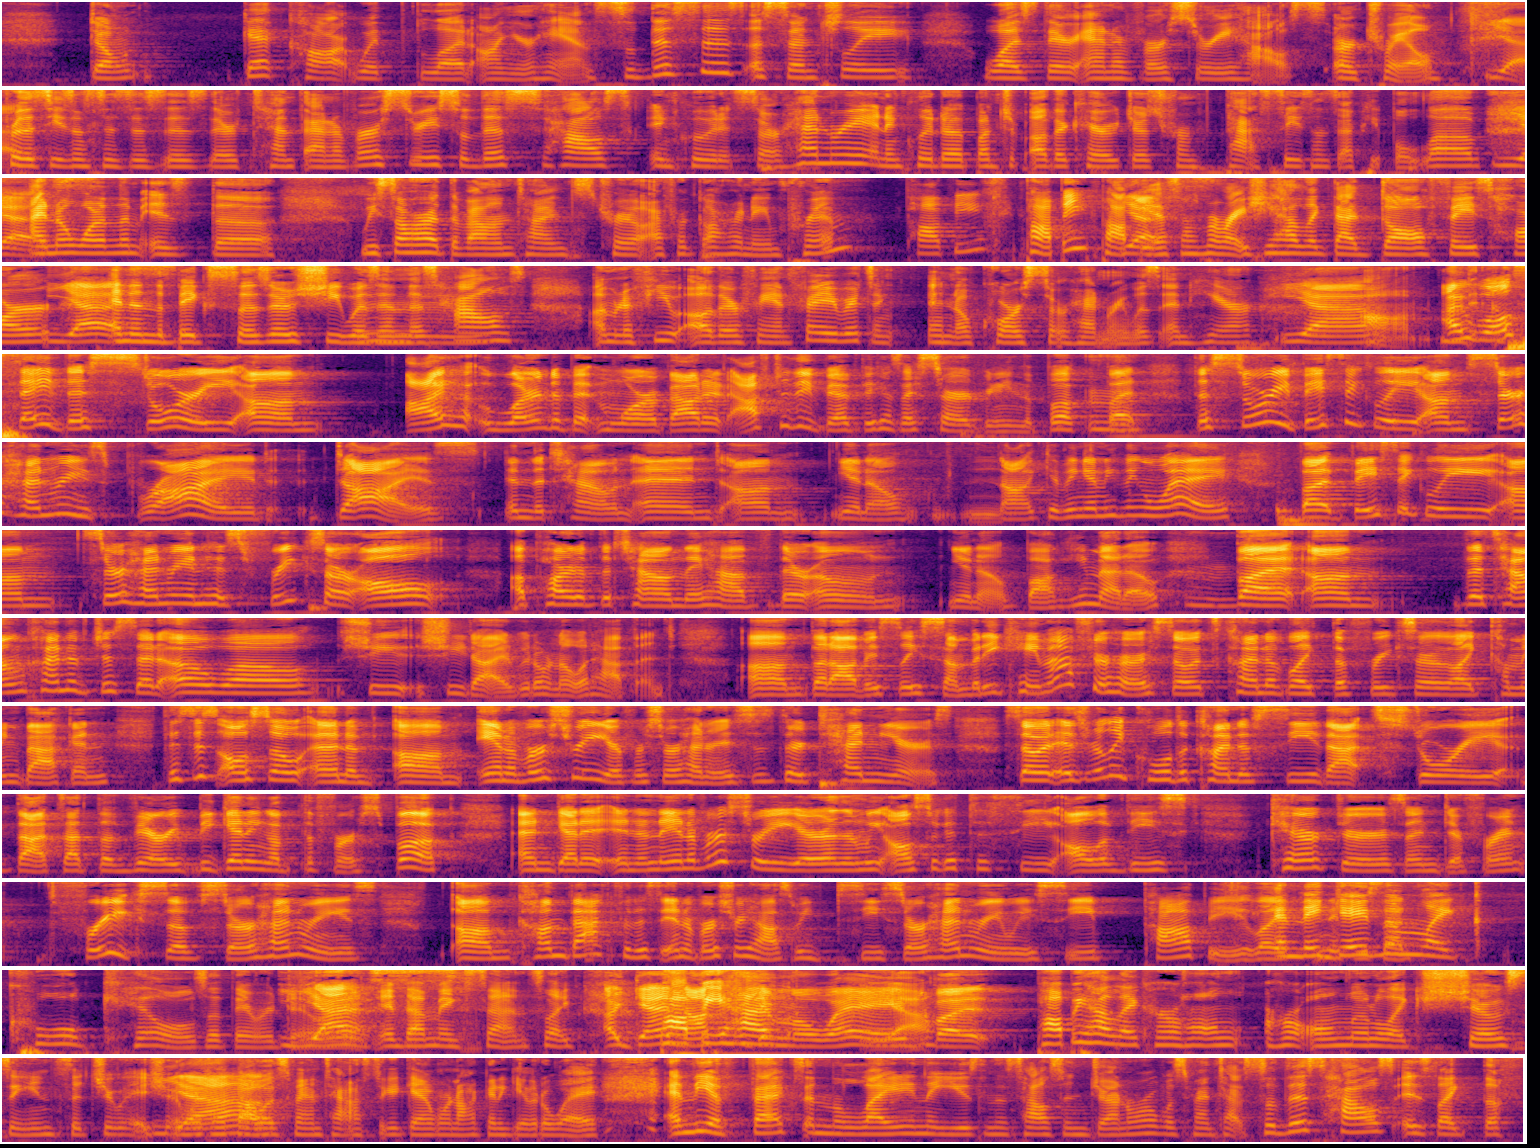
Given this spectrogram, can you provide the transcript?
Don't get caught with blood on your hands. So this is essentially was their anniversary house or trail Yes. for the season since this is their 10th anniversary. So this house included Sir Henry and included a bunch of other characters from past seasons that people love. Yes. I know one of them is the we saw her at the Valentine's Trail. I forgot her name. Prim. Poppy. Poppy, Poppy, Yes. that sounds about right. She had like that doll face heart, Yes. and then the big scissors. She was in this Mm-hmm. house. Um, and a few other fan favorites, and, and of course Sir Henry was in here. Yeah. Um, I will say this story, um, I learned a bit more about it after the event because I started reading the book. Mm. But the story basically, um, Sir Henry's bride dies in the town, and um, you know, not giving anything away, but basically, um, Sir Henry and his freaks are all a part of the town. They have their own, you know, boggy meadow, Mm-hmm. but um, the town kind of just said, "Oh well, she she died. We don't know what happened." Um, but obviously somebody came after her, so it's kind of like the freaks are like coming back. And this is also an um, anniversary year for Sir Henry. This is their ten years, so it is really cool to kind of see that story that's at the very beginning of the first book and get it in an anniversary year. And then we also get to see all of these characters and different freaks of Sir Henry's um, come back for this anniversary house. We see Sir Henry, we see Poppy, like and they Nikki gave them like cool kills that they were doing. Yes. if that makes sense. Like again not to give them away, yeah. but Poppy had like her whole her own little like show scene situation, which I Yeah. thought was fantastic. Again, we're not going to give it away, and the effects and the lighting they used in this house in general was fantastic. So this house is like the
